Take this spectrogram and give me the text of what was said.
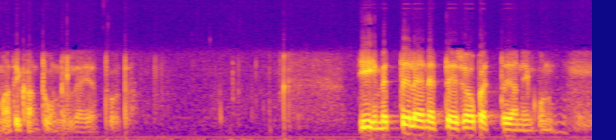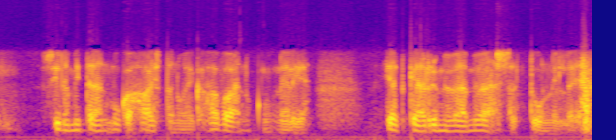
matikan tunnille. Ja tuota, ihmettelen, ettei se opettaja niin kuin siinä mitään muka haistanut eikä havainnut, kun neljä jätkää rymyää myöhässä tunnille. Ja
